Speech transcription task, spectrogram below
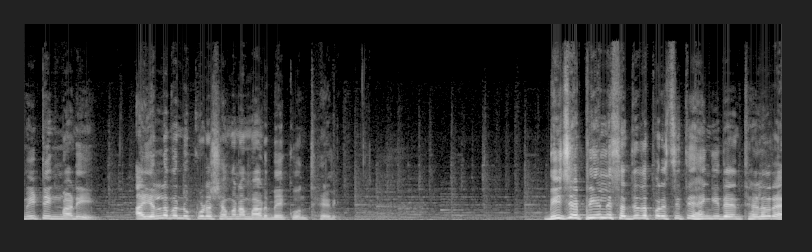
ಮೀಟಿಂಗ್ ಮಾಡಿ ಆ ಎಲ್ಲವನ್ನು ಕೂಡ ಶಮನ ಮಾಡಬೇಕು ಅಂತ ಹೇಳಿ. ಬಿ ಜೆ ಪಿಯಲ್ಲಿ ಸದ್ಯದ ಪರಿಸ್ಥಿತಿ ಹೆಂಗಿದೆ ಅಂತ ಹೇಳಿದ್ರೆ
